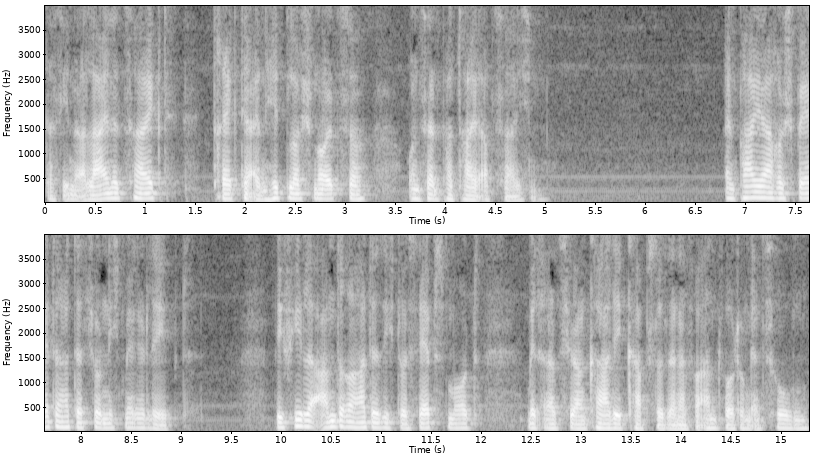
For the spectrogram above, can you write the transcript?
das ihn alleine zeigt, trägt er einen Hitlerschnäuzer und sein Parteiabzeichen. Ein paar Jahre später hat er schon nicht mehr gelebt. Wie viele andere hat er sich durch Selbstmord mit einer Zyankali-Kapsel seiner Verantwortung entzogen,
